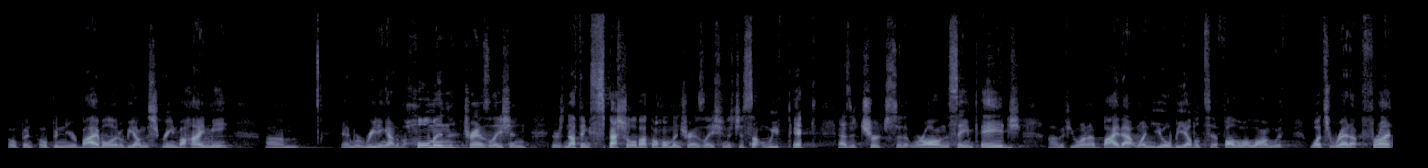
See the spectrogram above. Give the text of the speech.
Open, open your Bible, it'll be on the screen behind me. Um, and we're reading out of the Holman translation. There's nothing special about the Holman translation, it's just something we've picked as a church so that we're all on the same page. Um, if you want to buy that one, you'll be able to follow along with what's read up front.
